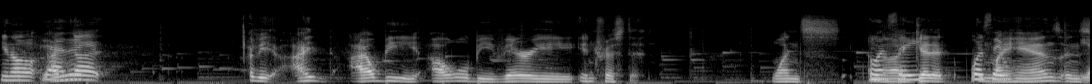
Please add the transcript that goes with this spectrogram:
you know, Yeah, I'm they- not. I mean, I I'll be I will be very interested once you Once know I get it once in my they- hands and see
